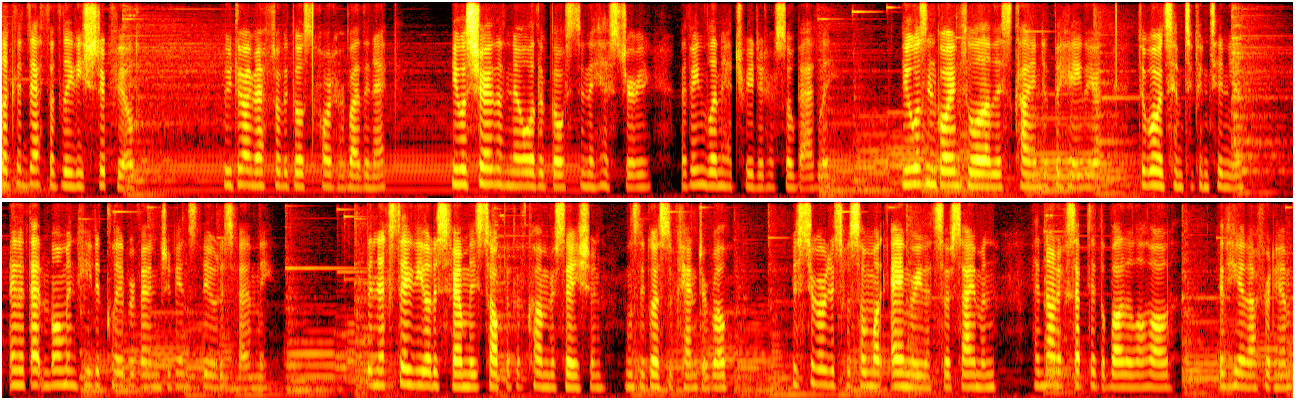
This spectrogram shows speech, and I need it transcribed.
Like the death of Lady Stutfield, who died after the ghost caught her by the neck. He was sure that no other ghost in the history of England had treated her so badly. He wasn't going to allow this kind of behavior towards him to continue, and at that moment he declared revenge against the Otis family. The next day, the Otis family's topic of conversation was the ghost of Canterville. Mr. Otis was somewhat angry that Sir Simon had not accepted the bottle of all that he had offered him.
